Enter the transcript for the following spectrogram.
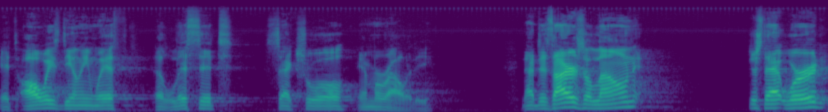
it's always dealing with illicit sexual immorality. Now, desires alone, just that word,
